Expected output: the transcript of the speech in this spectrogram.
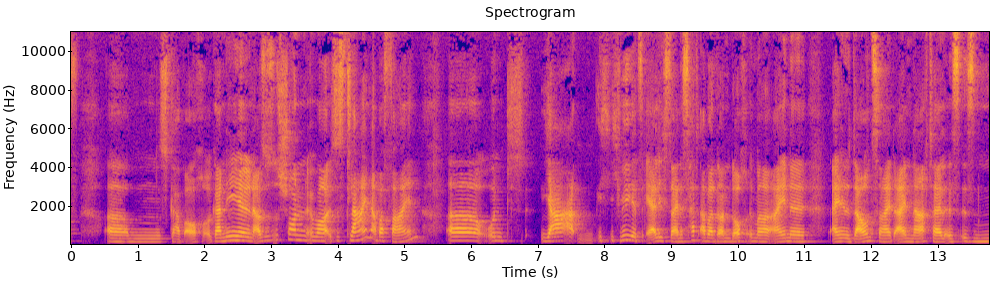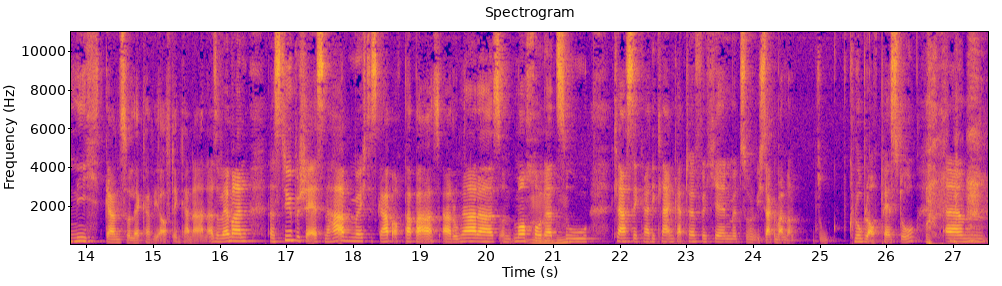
Ähm, es gab auch Garnelen. Also es ist schon immer, es ist klein, aber fein. Äh, und ja, ich, ich will jetzt ehrlich sein, es hat aber dann doch immer eine, eine Downside, einen Nachteil. Es ist nicht ganz so lecker wie auf den Kanaren. Also wenn man das typische Essen haben möchte, es gab auch Papas Arungadas und Mojo mhm. dazu, Klassiker, die kleinen Kartoffelchen mit so, ich sage mal, so Knoblauchpesto. ähm,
